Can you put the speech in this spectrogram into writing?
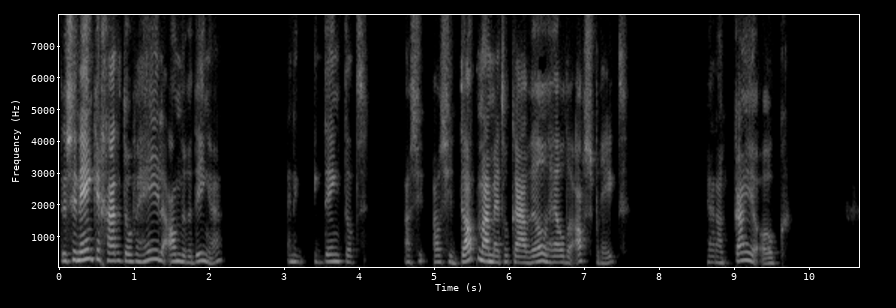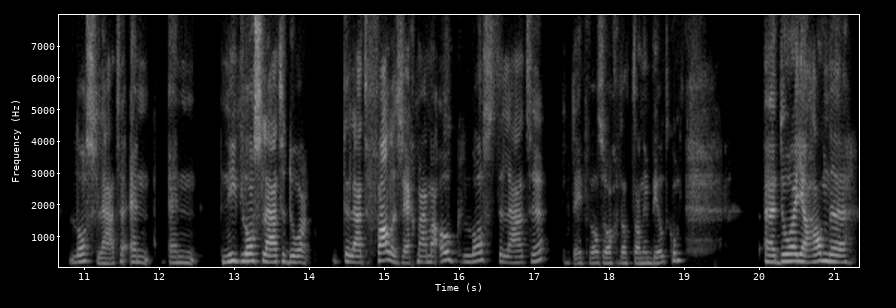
Dus in één keer gaat het over hele andere dingen. En ik, ik denk dat als je, als je dat maar met elkaar wel helder afspreekt, ja, dan kan je ook loslaten. En, en niet loslaten door te laten vallen, zeg maar, maar ook los te laten. Ik moet even wel zorgen dat het dan in beeld komt. Uh, door je handen,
